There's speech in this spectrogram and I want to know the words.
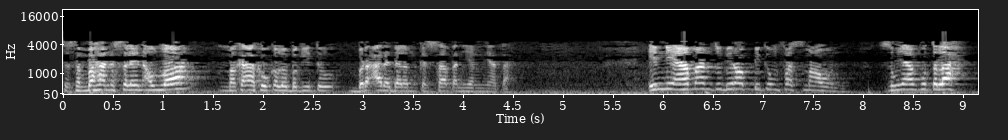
sesembahan selain Allah, maka aku kalau begitu berada dalam kesesatan yang nyata. Ini aman tu bi rabbikum fasmaun. Sesungguhnya aku telah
